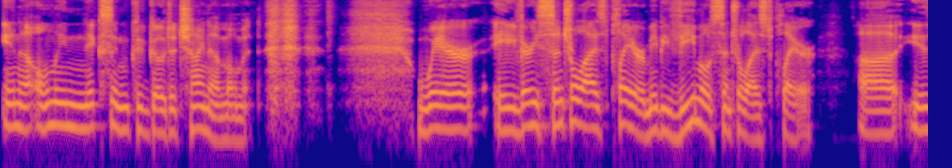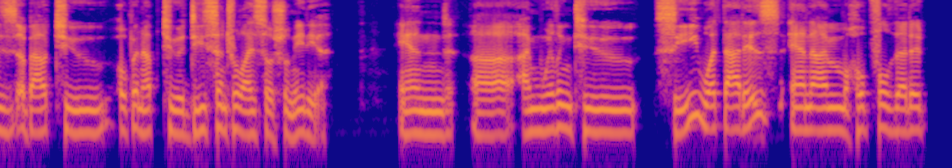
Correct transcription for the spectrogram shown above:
in a only Nixon could go to China moment. where a very centralized player, maybe the most centralized player, uh, is about to open up to a decentralized social media. And uh, I'm willing to see what that is, and I'm hopeful that it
